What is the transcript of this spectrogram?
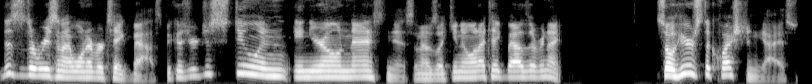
this is the reason I won't ever take baths because you're just stewing in your own nastiness. And I was like, you know what? I take baths every night. So here's the question, guys.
